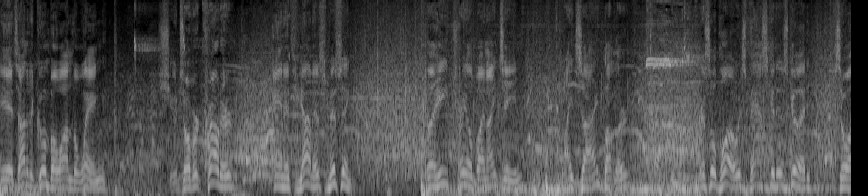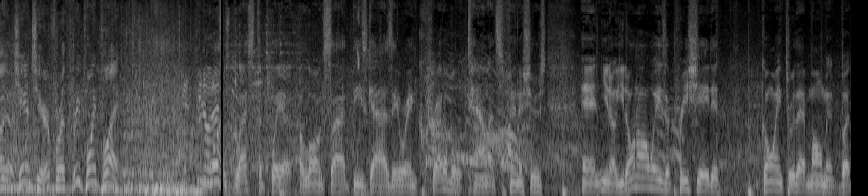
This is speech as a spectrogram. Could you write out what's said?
It's Antetokounmpo on the wing. Shoots over Crowder. And it's Giannis missing. The Heat trailed by 19. Right side, Butler. Whistle blows. Basket is good. So a chance here for a three-point play. Know, that's was blessed to play alongside these guys. They were incredible talents, finishers. And, you know, you don't always appreciate it going through that moment, but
